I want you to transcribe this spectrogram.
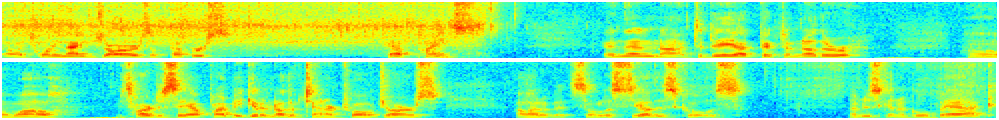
uh, 29 jars of peppers, half pints. And then uh, today I picked another, oh wow, it's hard to say. I'll probably get another 10 or 12 jars out of it. So let's see how this goes. I'm just going to go back.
